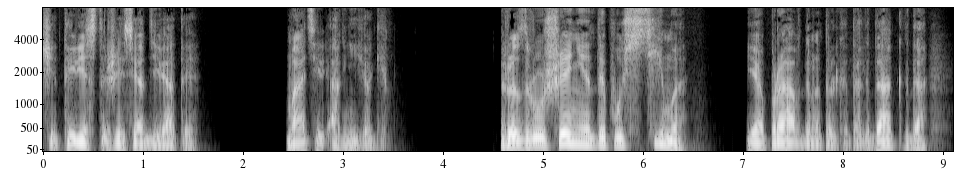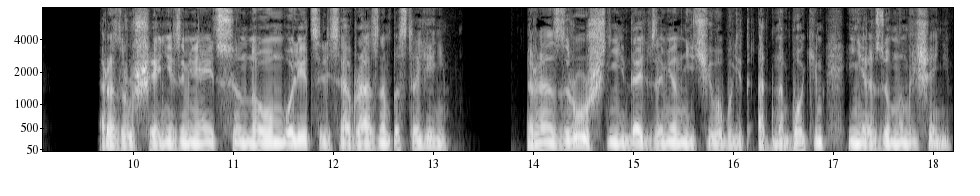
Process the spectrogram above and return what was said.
469. Матерь Агни-йоги. Разрушение допустимо и оправдано только тогда, когда разрушение заменяется новым, более целесообразным построением. Разрушить не дать взамен ничего будет однобоким и неразумным решением.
